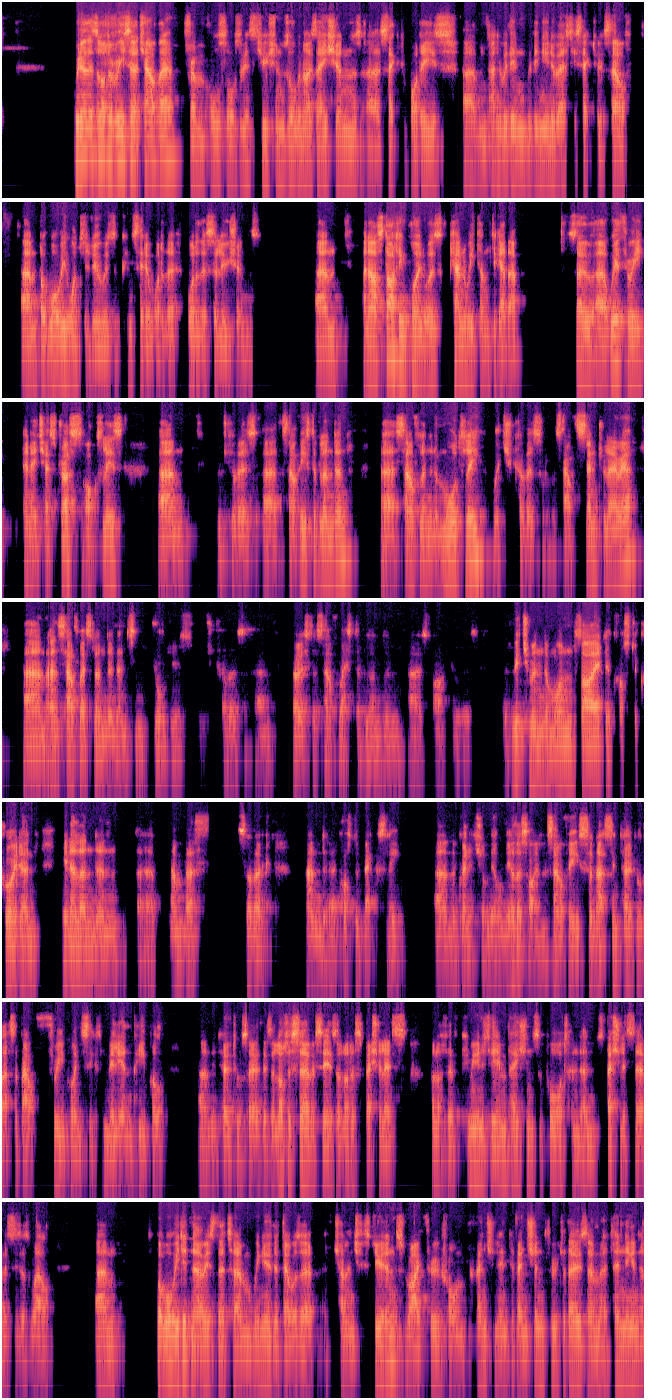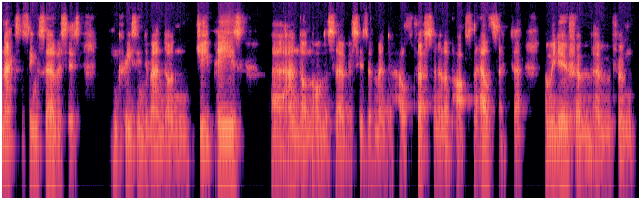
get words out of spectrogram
We know there's a lot of research out there from all sorts of institutions, organisations, uh, sector bodies, um, and within within the university sector itself. Um, but what we wanted to do was consider what are the what are the solutions. Um, and our starting point was, can we come together? So uh, we're three NHS trusts, Oxleas, um, which covers uh, the southeast of London, uh, South London and Maudsley, which covers sort of the south central area, um, and southwest London and St George's, which covers um, most of the southwest of London as far as Richmond on one side, across to Croydon, inner London, uh, Lambeth, Southwark, and across to Bexley um, and Greenwich on the, on the other side in the southeast. And that's in total, that's about 3.6 million people um, in total. So there's a lot of services, a lot of specialists, a lot of community inpatient support and, and specialist services as well. Um, but what we did know is that um, we knew that there was a, challenge for students right through from prevention intervention through to those um, attending and, and, accessing services, increasing demand on GPs uh, and on, on the services of mental health trusts and other parts of the health sector. And we knew from, um, from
